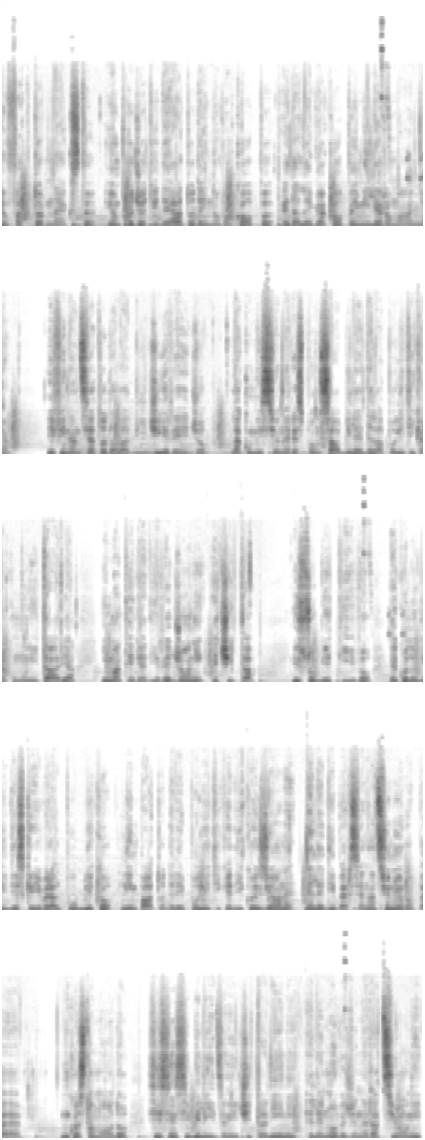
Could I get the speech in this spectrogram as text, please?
EUFactor Next è un progetto ideato da InnovaCop e da Legacop Emilia Romagna e finanziato dalla DG Regio, la commissione responsabile della politica comunitaria in materia di regioni e città. Il suo obiettivo è quello di descrivere al pubblico l'impatto delle politiche di coesione nelle diverse nazioni europee. In questo modo si sensibilizzano i cittadini e le nuove generazioni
